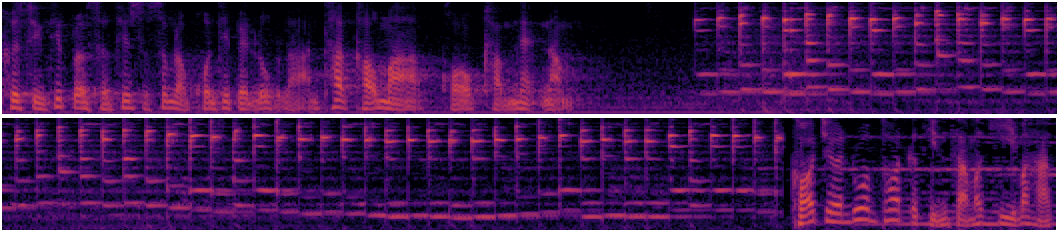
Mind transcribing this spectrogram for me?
คือสิ่งที่ประเสริฐที่สุดสำหรับคนที่เป็นลูกหลาน ถ้าเขามาขอคำแนะนำ ขอเชิญร่วมทอดกระถินสามัคคีมหากุ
